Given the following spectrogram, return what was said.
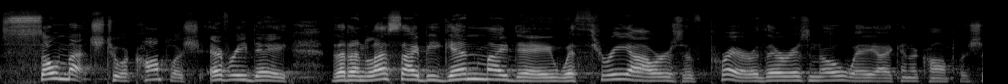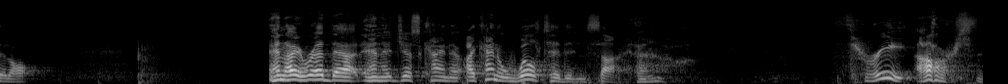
so much to accomplish every day that unless I begin my day with three hours of prayer, there is no way I can accomplish it all. And I read that and it just kind of, I kind of wilted inside. Three hours a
